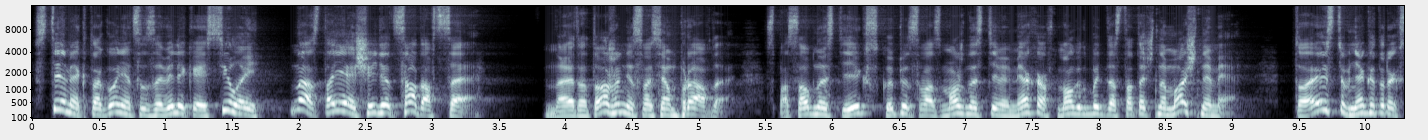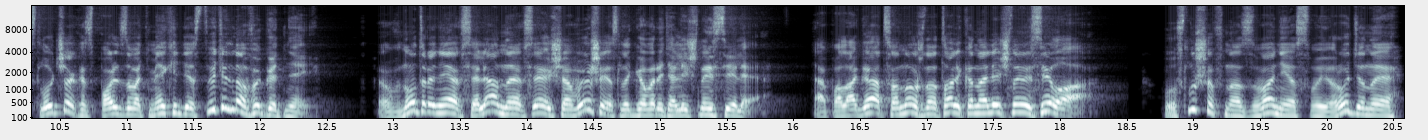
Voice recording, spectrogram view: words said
с теми, кто гонится за великой силой, настоящие детсадовцы. Но это тоже не совсем правда. Способности X купе с возможностями мехов могут быть достаточно мощными. То есть в некоторых случаях использовать мехи действительно выгодней. Внутренняя вселенная все еще выше, если говорить о личной силе. А полагаться нужно только на личную силу. Услышав название своей родины,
